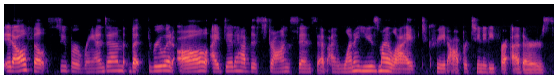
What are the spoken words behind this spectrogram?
it all felt super random, but through it all, I did have this strong sense of I want to use my life to create opportunity for others.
